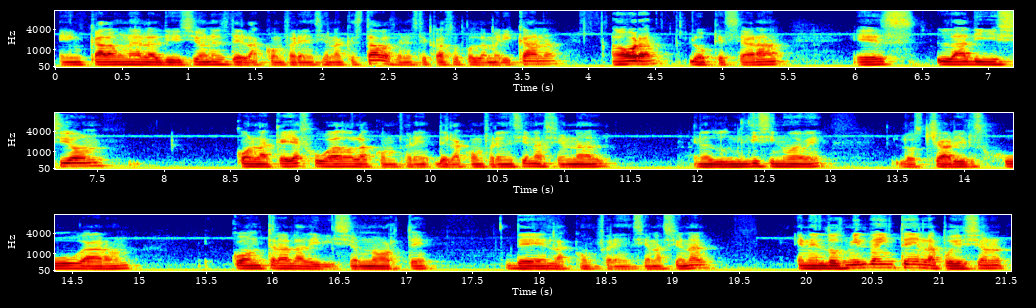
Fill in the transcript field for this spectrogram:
en cada una de las divisiones de la conferencia en la que estabas, en este caso pues la americana. Ahora lo que se hará es la división con la que hayas jugado la de la conferencia nacional en el 2019, los Chargers jugaron contra la división norte de la conferencia nacional. En el 2020, en la posición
